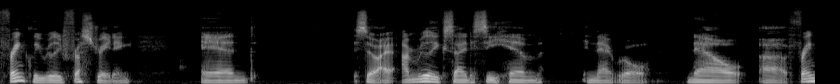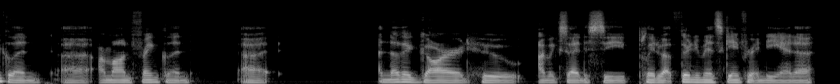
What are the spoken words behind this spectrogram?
frankly really frustrating. And so I, am really excited to see him in that role. Now, uh, Franklin, uh, Armaan Franklin, uh, another guard who I'm excited to see, played about 30 minutes game for Indiana,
